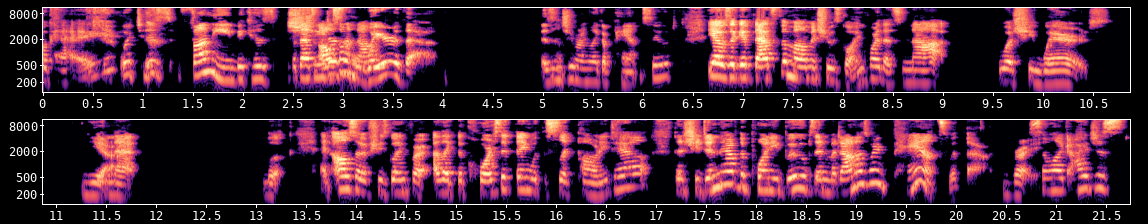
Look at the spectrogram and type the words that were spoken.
okay, Which is funny because But that's she also doesn't not- wear that. Mm-hmm. Isn't she wearing like a pantsuit? yeah. I was like, if that's the moment she was going for, that's not what she wears in Yeah. that look. And also, if she's going for like the corset thing with the slick ponytail, then she didn't have the pointy boobs, and Madonna's wearing pants with that. Right. So like I just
